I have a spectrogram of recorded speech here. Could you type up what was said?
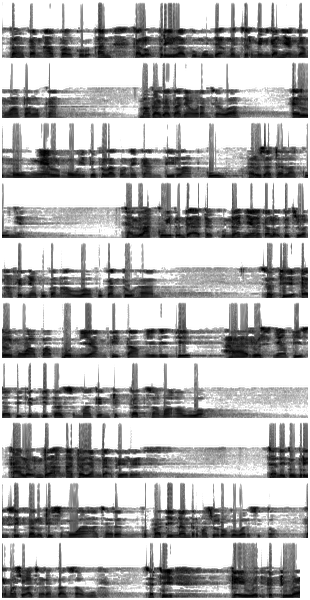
bahkan apal Quran kalau perilakumu tidak mencerminkan yang kamu apalkan. Maka katanya orang Jawa, ilmu, ngelmu itu kelakonnya ganti laku. Harus ada lakunya. Dan laku itu tidak ada gunanya kalau tujuan akhirnya bukan Allah, bukan Tuhan. Jadi ilmu apa pun yang kita miliki harusnya bisa bikin kita semakin dekat sama Allah. Kalau tidak ada yang tidak beres. Dan itu prinsip kalau di semua ajaran kebatinan termasuk Ronggo Warsito, termasuk ajaran tasawuf. Jadi keyword kedua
